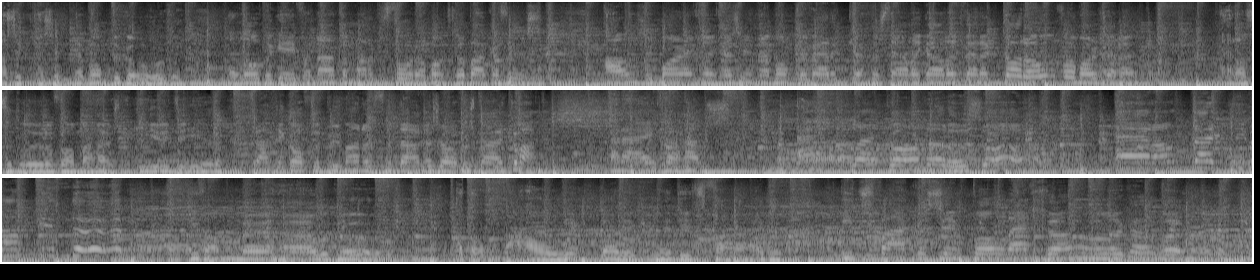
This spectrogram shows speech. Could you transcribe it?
Als ik geen zin heb om te koken, dan loop ik even naar de markt voor een mooi gebakken vis. Als ik morgen geen zin heb om te werken, dan stel ik al het werk tot overmorgen uit. En als de kleuren van mijn huis me irriteren, vraag ik of de buurman het vandaag eens overspuit. Kom maar, een eigen huis en een plek onder de zon. En altijd iemand in de die van me houden kon. Maar toch wou ik dat ik met iets vaker, iets vaker simpelweg gelukkig was.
